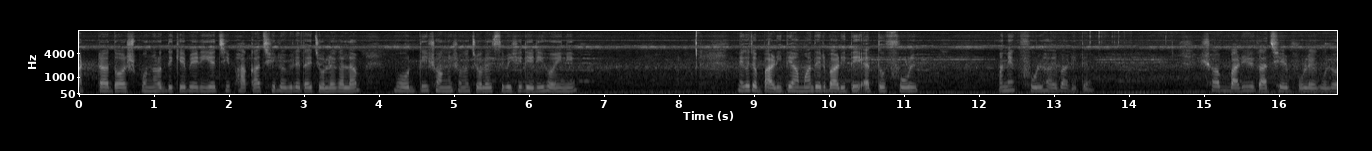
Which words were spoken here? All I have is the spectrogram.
আটটা দশ পনেরোর দিকে বেরিয়েছি, ফাঁকা ছিল বলে তাই চলে গেলাম। ভোট দিয়ে সঙ্গে সঙ্গে চলে এসেছি, বেশি দেরি হয়নি। দেখেছ, বাড়িতে, আমাদের বাড়িতে এত ফুল, অনেক ফুল হয় বাড়িতে। সব বাড়ির গাছের ফুল এগুলো।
